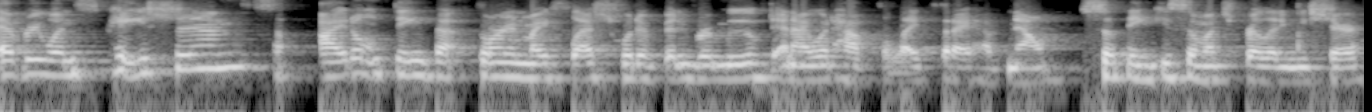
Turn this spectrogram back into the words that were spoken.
everyone's patience, I don't think that thorn in my flesh would have been removed and I would have the life that I have now. So thank you so much for letting me share.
